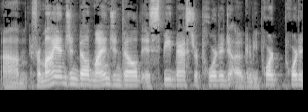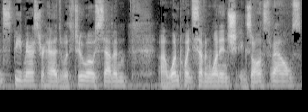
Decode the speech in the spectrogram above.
Um, for my engine build, my engine build is Speedmaster ported, uh, going to be port, ported Speedmaster heads with 207, uh, 1.71 inch exhaust valves.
